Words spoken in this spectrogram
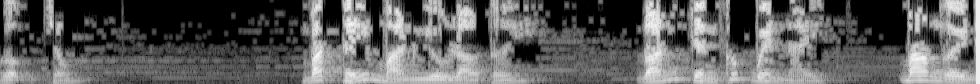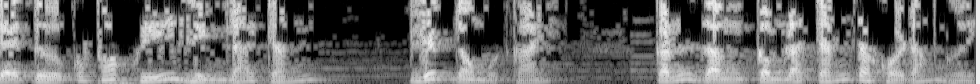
gượng chống. Bắt thấy man ngưu lao tới, đoán chân cốc bên này Ba người đệ tử có pháp khí hình lá chắn Liếc nhau một cái Cắn răng cầm lá chắn ra khỏi đám người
